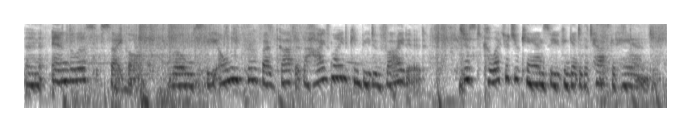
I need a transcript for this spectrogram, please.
An endless cycle. Vome's the only proof I've got that the hive mind can be divided. Just collect what you can so you can get to the task at hand.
